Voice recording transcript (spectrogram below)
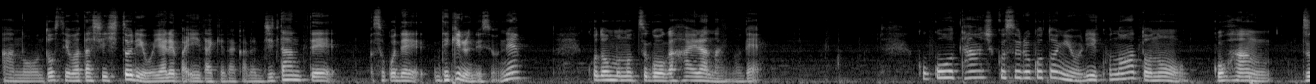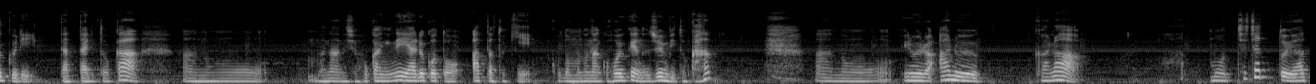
あのどうせ私一人をやればいいだけだから時短ってそこでできるんですよね。子供の都合が入らないので。ここを短縮することによりこの後のご飯作りだったりとかあのまあ、何でしょう他にねやることあった時子供のなんか保育園の準備とか あのいろいろあるからもうちゃちゃっとやっ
